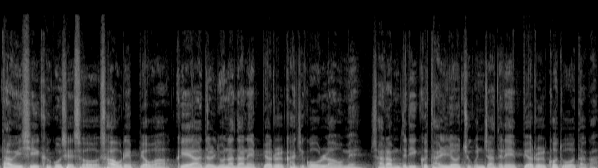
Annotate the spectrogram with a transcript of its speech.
다윗이 그곳에서 사울의 뼈와 그의 아들 요나단의 뼈를 가지고 올라오매 사람들이 그 달려 죽은 자들의 뼈를 거두어다가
